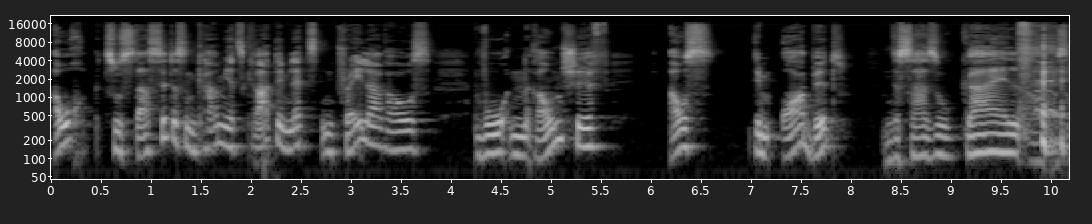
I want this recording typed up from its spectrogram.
Auch zu Star Citizen kam jetzt gerade dem letzten Trailer raus, wo ein Raumschiff aus dem Orbit Und das sah so geil aus.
